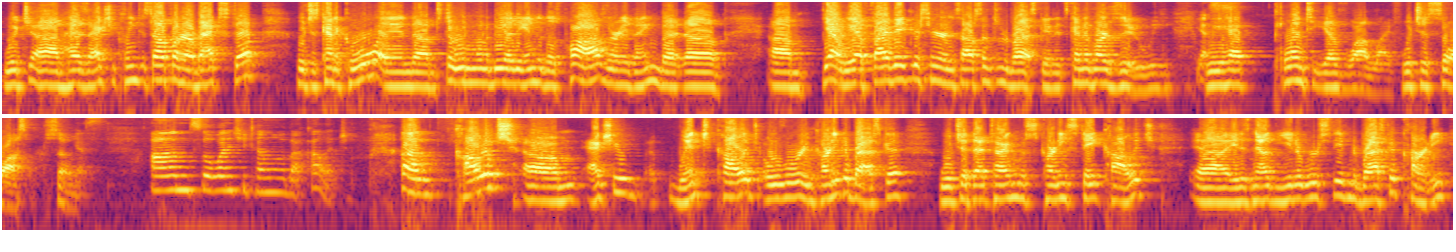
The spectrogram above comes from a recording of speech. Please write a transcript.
which um, has actually cleaned itself on our back step, which is kind of cool. And um, still wouldn't want to be at the end of those paws or anything, but. Uh, um, yeah, we have five acres here in south central Nebraska, and it's kind of our zoo. We yes. we have plenty of wildlife, which is so awesome. So yes. Um, so why don't you tell them about college? Um, college, um, actually went to college over in Kearney, Nebraska, which at that time was Kearney State College. Uh, it is now the University of Nebraska Kearney.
